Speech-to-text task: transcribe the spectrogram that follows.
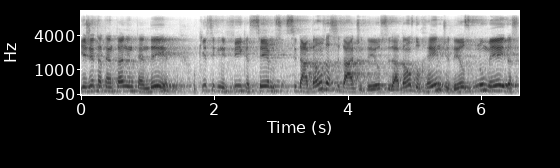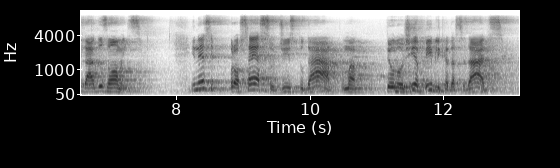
E a gente está tentando entender o que significa sermos cidadãos da cidade de Deus, cidadãos do reino de Deus, no meio da cidade dos homens. E nesse processo de estudar uma teologia bíblica das cidades,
